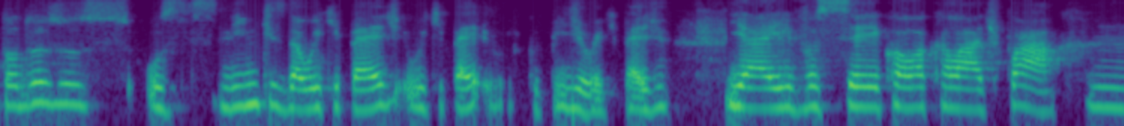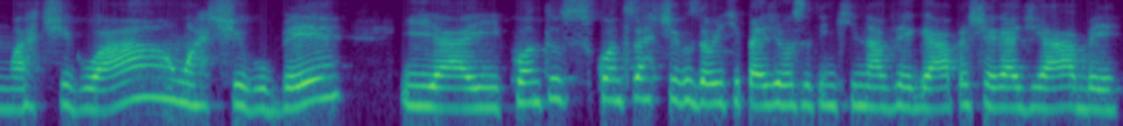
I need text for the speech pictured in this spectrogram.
todos os, os links da Wikipedia, Wikipedia, Wikipedia, Wikipedia, e aí você coloca lá, tipo, ah, um artigo A, um artigo B, e aí, quantos, quantos artigos da Wikipédia você tem que navegar para chegar de A a B?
